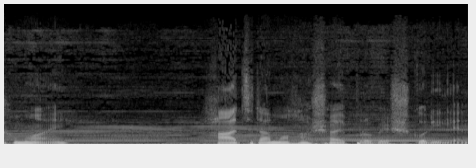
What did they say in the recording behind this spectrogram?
সময় হাজরা মহাশয় প্রবেশ করিলেন।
